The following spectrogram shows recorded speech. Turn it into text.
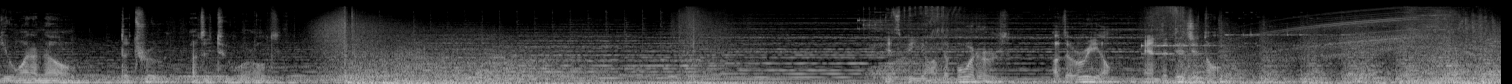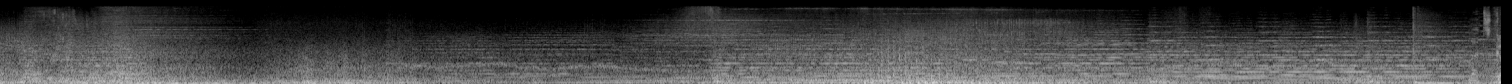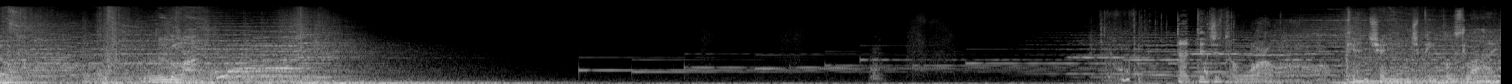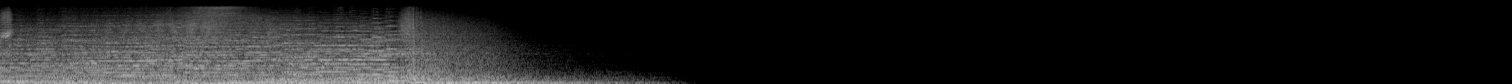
you want to know the truth of the two worlds? It's beyond the borders of the real and the digital. Let's go. Loogamon. The digital world can change people's lives.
